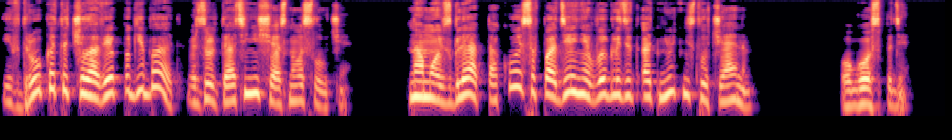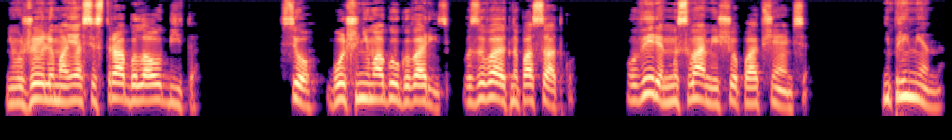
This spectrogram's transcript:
И вдруг этот человек погибает в результате несчастного случая. На мой взгляд, такое совпадение выглядит отнюдь не случайным. О, Господи! Неужели моя сестра была убита? Все, больше не могу говорить. Вызывают на посадку. Уверен, мы с вами еще пообщаемся. Непременно.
